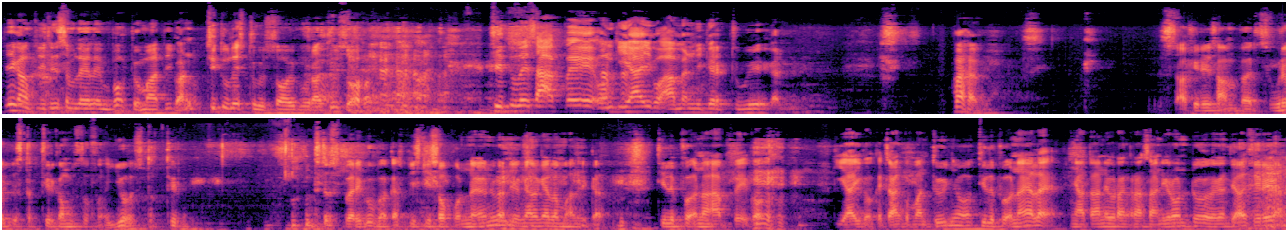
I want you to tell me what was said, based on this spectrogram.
Ini kang bisnis semlele mbok do mati kan ditulis dosa iku ora dosa. ditulis ape wong kiai kok amen mikir duit kan. Paham? Akhirnya sampai surip wis takdir kamu Mustafa. Yo takdir. Terus bariku bakas bisnis sopone ini kan yo ngel-ngel malaikat. Dilebokno ape kok kiai kok kecangkeman dunya, dilebokno elek, nyatane orang ngrasani rondo kan akhirnya kan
